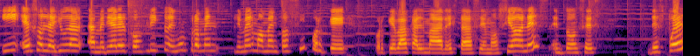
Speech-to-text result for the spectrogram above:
Y eso le ayuda a mediar el conflicto en un primer momento, sí, porque, porque va a calmar estas emociones, entonces después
